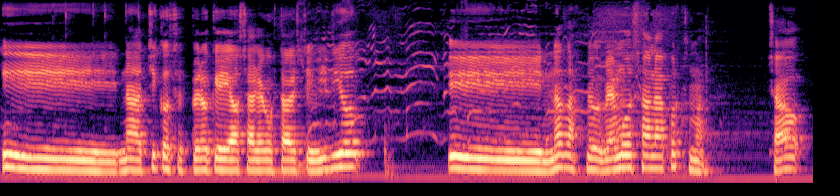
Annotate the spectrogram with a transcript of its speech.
Y nada chicos, espero que os haya gustado este vídeo. Y nada, nos vemos a la próxima. Chao.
